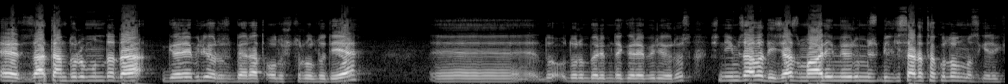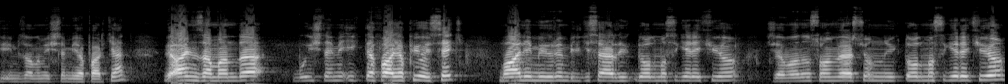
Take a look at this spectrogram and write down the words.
Evet zaten durumunda da görebiliyoruz Berat oluşturuldu diye. Du- durum bölümünde görebiliyoruz. Şimdi imzala diyeceğiz. Mali mührümüz bilgisayarda takılı olması gerekiyor imzalama işlemi yaparken. Ve aynı zamanda bu işlemi ilk defa yapıyor isek mali mührün bilgisayarda yüklü olması gerekiyor. Java'nın son versiyonunun yüklü olması gerekiyor.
